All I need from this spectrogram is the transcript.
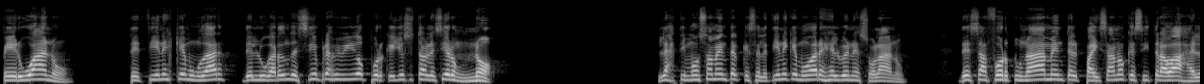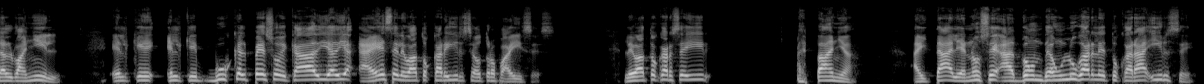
peruano, te tienes que mudar del lugar donde siempre has vivido porque ellos se establecieron. No. Lastimosamente, el que se le tiene que mudar es el venezolano. Desafortunadamente, el paisano que sí trabaja, el albañil, el que, el que busca el peso de cada día a día, a ese le va a tocar irse a otros países. Le va a tocar seguir a España, a Italia, no sé a dónde, a un lugar le tocará irse.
